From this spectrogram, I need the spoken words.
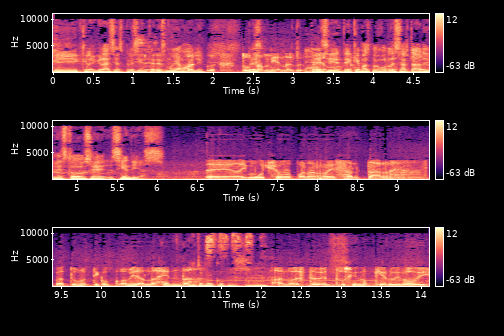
Eh, gracias, presidente, eres muy amable. tú también eres. Presidente, ¿qué más podemos resaltar en estos eh, 100 días? Eh, hay mucho para resaltar. Espérate un momentico, a mirar la agenda. No te preocupes. Ah, no, este evento si no quiero ir hoy.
